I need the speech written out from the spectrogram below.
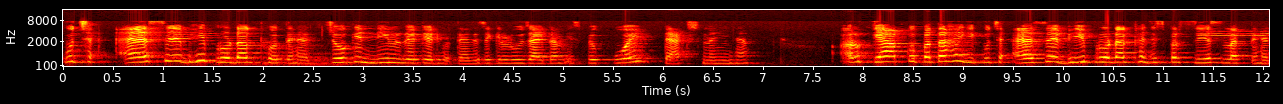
कुछ ऐसे भी प्रोडक्ट होते हैं जो कि नील रेटेड होते हैं। जैसे कि लूज आइटम इस पे कोई टैक्स नहीं है। और क्या आपको पता है कि कुछ ऐसे भी प्रोडक्ट हैं जिस पर शेष लगते हैं?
